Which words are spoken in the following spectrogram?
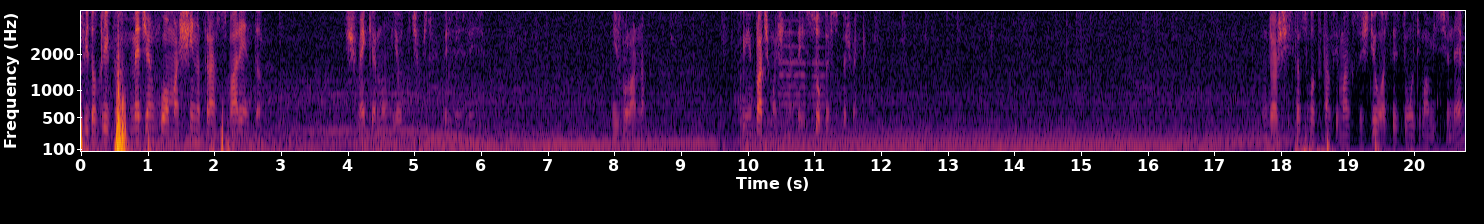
videoclip. Mergem cu o mașină transparentă. Șmecher, nu? Ia uite ce mișto. Vezi, vezi, vezi. Nici volan, n Păi mi-e place mașina asta, e super, super șmecher. Da, și stați să văd cât am filmat, să știu, asta este ultima misiune.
